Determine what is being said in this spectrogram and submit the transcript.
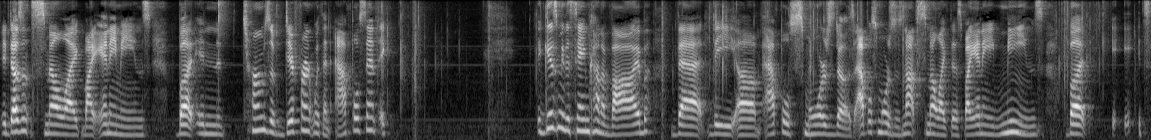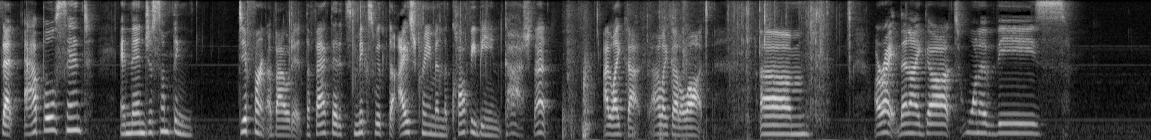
it doesn't smell like by any means, but in terms of different with an apple scent, it it gives me the same kind of vibe that the um, apple s'mores does. Apple s'mores does not smell like this by any means, but it's that apple scent and then just something different about it. The fact that it's mixed with the ice cream and the coffee bean. Gosh, that I like that. I like that a lot. Um, all right, then I got one of these.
